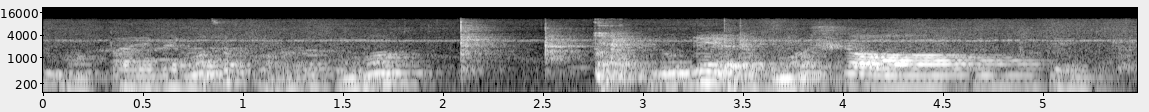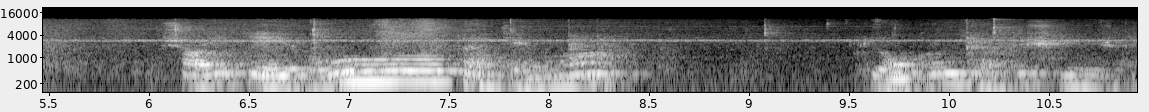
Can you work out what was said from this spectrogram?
một tay bên nó rất khổ nó cũng nó lúc đây ở cũng nó so thì soi với chị hú ta chị nó lộn con giờ cái gì rồi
